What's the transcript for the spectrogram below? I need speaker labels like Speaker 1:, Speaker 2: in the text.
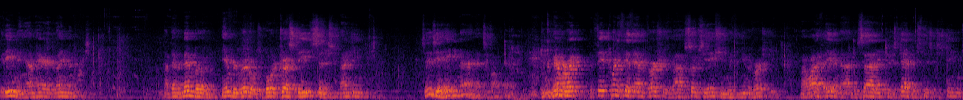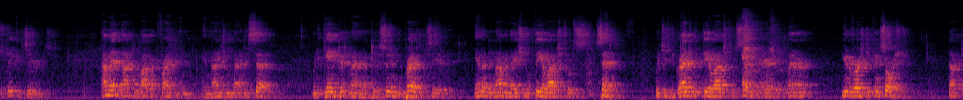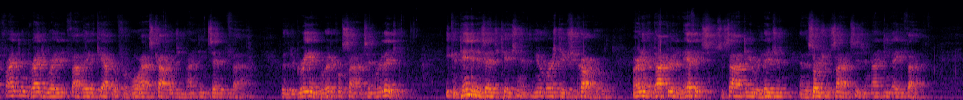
Speaker 1: Good evening, I'm Harry Lamon. I've been a member of Embry-Riddle's Board of Trustees since 19, says here 89, that's a long time. To commemorate the 25th anniversary of our association with the university, my wife Ada and I decided to establish this distinguished speaker series. I met Dr. Robert Franklin in 1997 when he came to Atlanta to assume the presidency of the Interdenominational Theological Center, which is the graduate theological seminary of the Atlanta University Consortium. Dr. Franklin graduated Phi Beta Kappa from Morehouse College in 1975 with a degree in political science and religion. He continued his education at the University of Chicago, earning a doctorate in ethics, society, religion, and the social sciences in 1985.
